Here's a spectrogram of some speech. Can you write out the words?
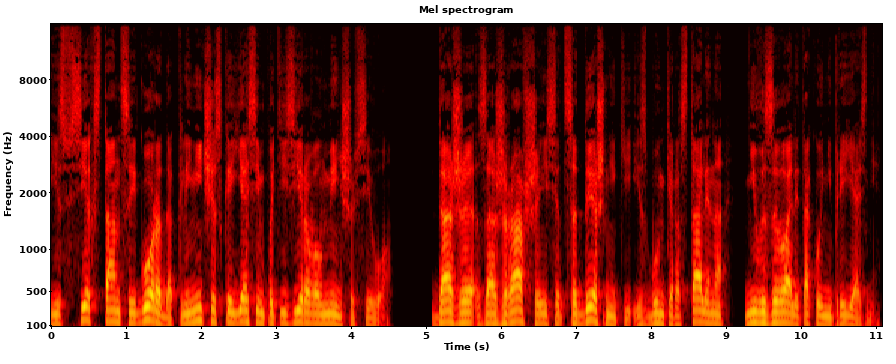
Из всех станций города клинической я симпатизировал меньше всего. Даже зажравшиеся ЦДшники из бункера Сталина не вызывали такой неприязни.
